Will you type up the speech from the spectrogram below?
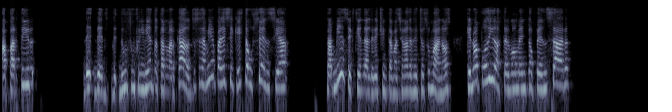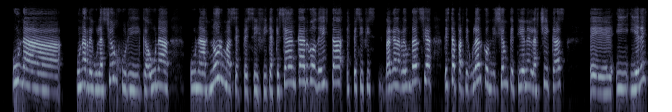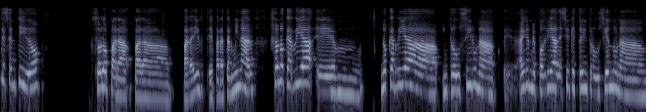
a partir de, un sufrimiento tan marcado. Entonces a mí me parece que esta ausencia también se extiende al derecho internacional de los derechos humanos, que no ha podido hasta el momento pensar una, una regulación jurídica, una, unas normas específicas que se hagan cargo de esta valga la redundancia, de esta particular condición que tienen las chicas, eh, y, en este sentido, solo para, para, para ir, eh, para terminar, yo no querría, em, no querría introducir una, eh, alguien me podría decir que estoy introduciendo una,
